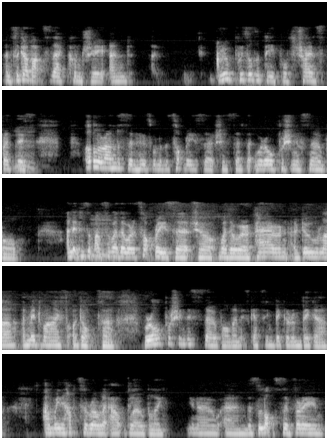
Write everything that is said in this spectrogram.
and to go back to their country and group with other people to try and spread this. Mm. Ola Andersson, who's one of the top researchers, said that we're all pushing a snowball. And it doesn't matter mm. whether we're a top researcher, whether we're a parent, a doula, a midwife, or a doctor. We're all pushing this snowball and it's getting bigger and bigger. And we have to roll it out globally, you know, and there's lots of very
